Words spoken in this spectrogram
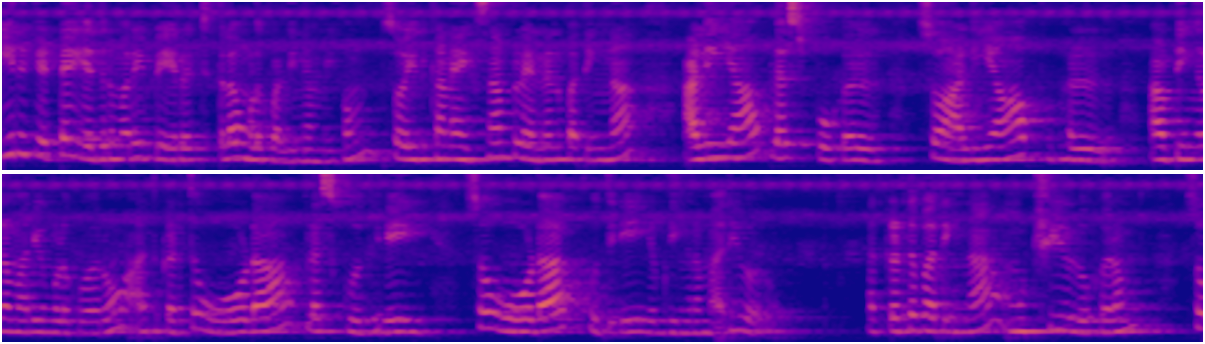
ஈறு கெட்ட எதிர்மறை பெயரச்சத்தில் உங்களுக்கு வல்லினம் மிகும் ஸோ இதுக்கான எக்ஸாம்பிள் என்னென்னு பார்த்தீங்கன்னா அழியா ப்ளஸ் புகழ். ஸோ அழியா புகழ் அப்படிங்கிற மாதிரி உங்களுக்கு வரும். அதுக்கடுத்து ஓடா ப்ளஸ் குதிரை. ஸோ ஓடா குதிரை அப்படிங்கிற மாதிரி வரும். அதுக்கடுத்து பார்த்திங்கன்னா முற்றியலுகரம். ஸோ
